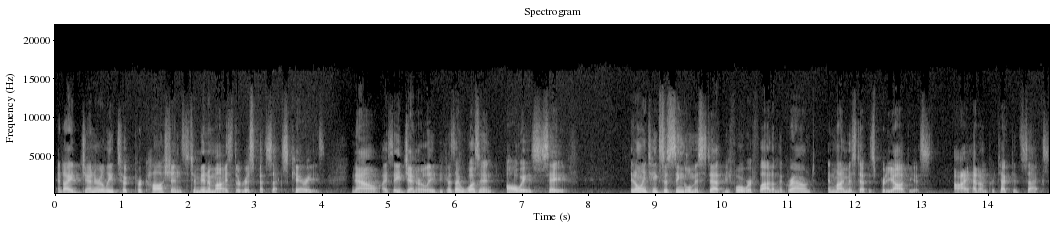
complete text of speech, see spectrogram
and I generally took precautions to minimize the risk that sex carries. Now, I say generally because I wasn't always safe. It only takes a single misstep before we're flat on the ground, and my misstep is pretty obvious. I had unprotected sex,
